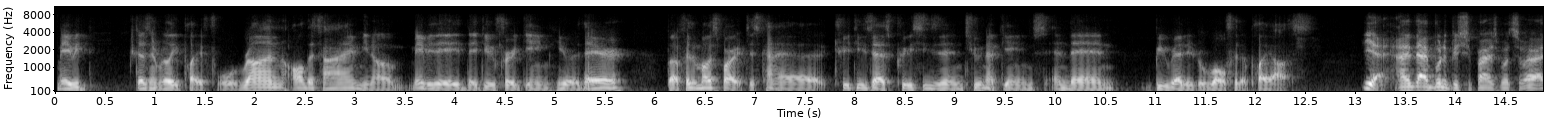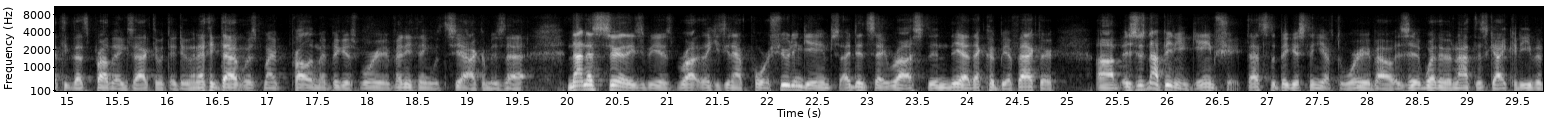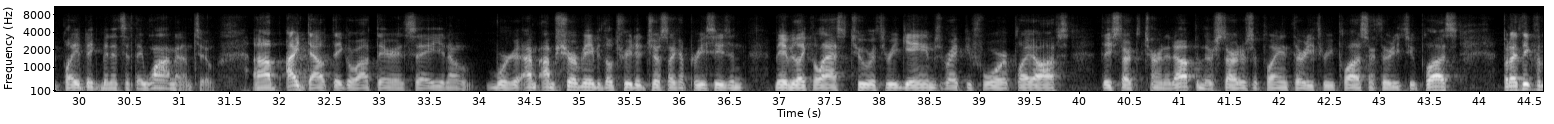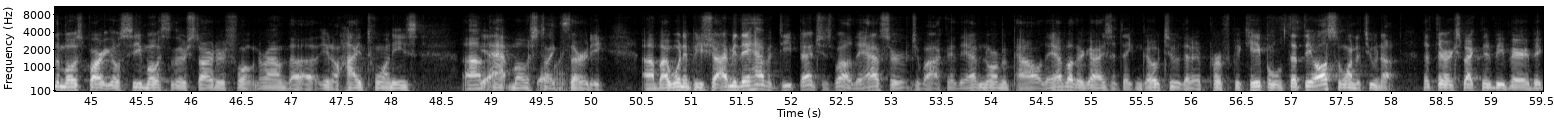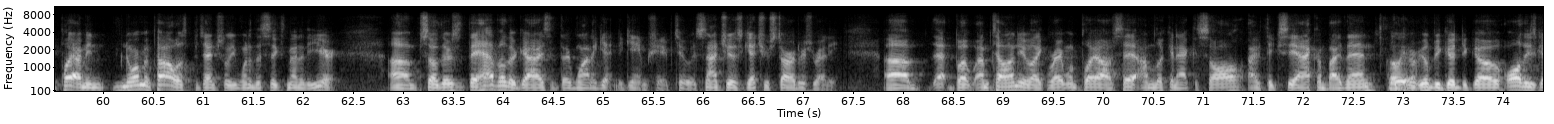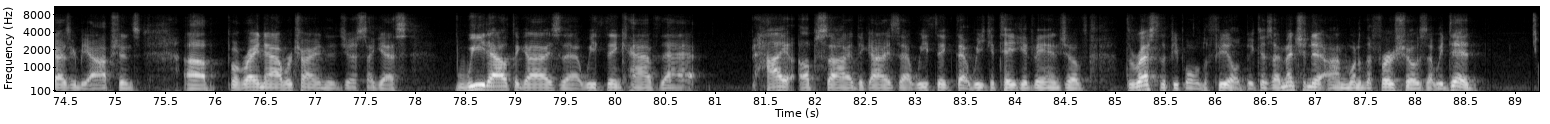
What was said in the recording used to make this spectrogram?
maybe doesn't really play full run all the time. You know, maybe they, they do for a game here or there, but for the most part, just kind of treat these as preseason tune-up games and then be ready to roll for the playoffs. Yeah, I, I wouldn't be surprised whatsoever. I think that's probably exactly what they do, and I think that was my probably my biggest worry, if anything, with Siakam is that not necessarily he's gonna be as like he's gonna have poor shooting games. I did say rust, and yeah, that could be a factor. Um, it's just not being in game shape. That's the biggest thing you have to worry about. Is it whether or not this guy could even play big minutes if they wanted him to? Uh, I doubt they go out there and say, you know, we're. I'm, I'm sure maybe they'll treat it just like a preseason, maybe like the last two or three games right before playoffs they start to turn it up and their starters are playing 33 plus or 32 plus. But I think for the most part, you'll see most of their starters floating around the you know high 20s, um, Yeah, at most like 30. Um, I wouldn't be shocked. I mean, they have a deep bench as well. They have Serge Ibaka, they have Norman Powell, they have other guys that they can go to that are perfectly capable that they also want to tune up. That they're expecting to be very big play. I mean, Norman Powell is potentially one of the six men of the year. Um, so there's they have other guys that they want to get into game shape too. It's not just get your starters ready. Um, that, but I'm telling you, like right when playoffs hit, I'm looking at Gasol. I think Siakam by then, Oh, yeah. he'll be good to go. All these guys are gonna be options. Uh, but right now, we're trying to just, I guess, weed out the guys that we think have that high upside, the guys that we think that we could take advantage of the rest of the people in the field. Because I mentioned it on one of the first shows that we did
